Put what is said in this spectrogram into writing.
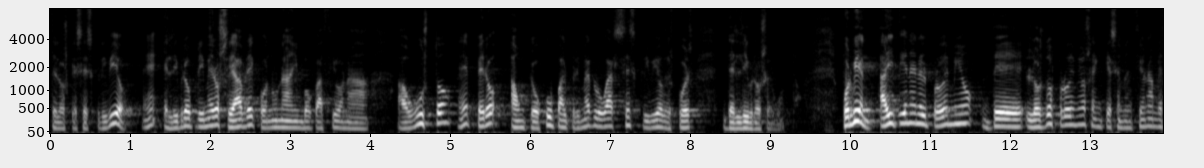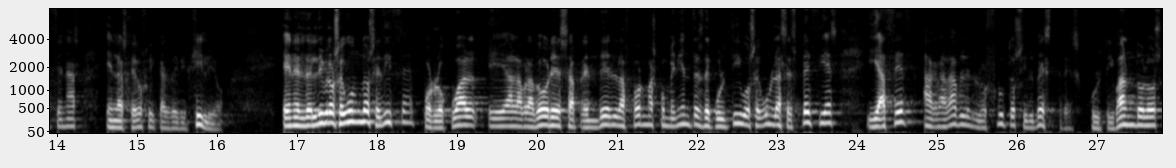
de los que se escribió. ¿eh? El libro primero se abre con una invocación a Augusto, ¿eh? pero aunque ocupa el primer lugar, se escribió después del libro segundo. Pues bien, ahí tienen el proemio de los dos proemios en que se menciona Mecenas en las Jeróficas de Virgilio. En el del libro segundo se dice, por lo cual he a labradores aprended las formas convenientes de cultivo según las especies y haced agradables los frutos silvestres, cultivándolos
